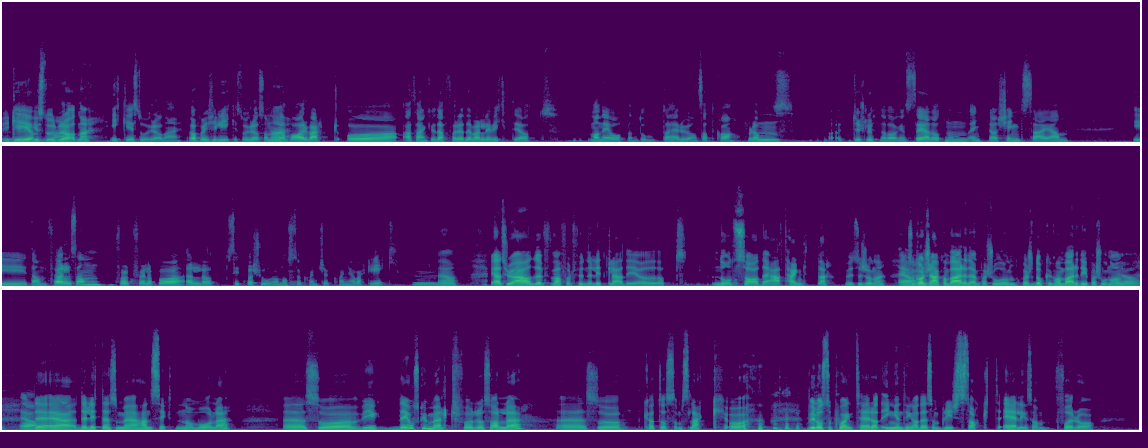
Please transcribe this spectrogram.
Ikke i I- like stor grad, nei. Ikke i stor grad, nei. I hvert fall ikke i like stor grad som Nei. det har vært. Og jeg tenker jo derfor er det veldig viktig at man er åpent om det her uansett hva. For at Mm. Til slutten av dagen så er det at noen enten har kjent seg igjen i de følelsene folk føler på, eller at situasjonene også kanskje kan ha vært like. Mm. Ja. Jeg tror jeg hadde i hvert fall funnet litt glede i at noen sa det jeg tenkte, hvis du skjønner. Ja. Så kanskje jeg kan være den personen. Kanskje dere kan være de personene. Ja. Ja. Det, er, det er litt det som er hensikten og målet. Uh, så vi Det er jo skummelt for oss alle, Uh, så cut oss som slack. Og vil også poengtere at ingenting av det som blir sagt, er liksom for å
